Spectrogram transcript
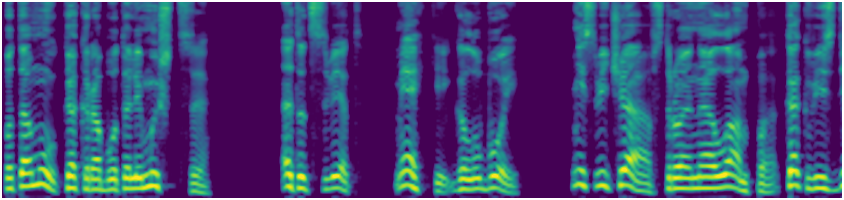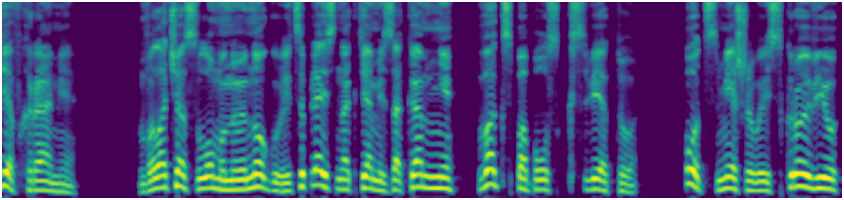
потому, как работали мышцы. Этот свет, мягкий, голубой, не свеча, а встроенная лампа, как везде в храме. Волоча сломанную ногу и цепляясь ногтями за камни, Вакс пополз к свету. Пот, смешиваясь с кровью,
